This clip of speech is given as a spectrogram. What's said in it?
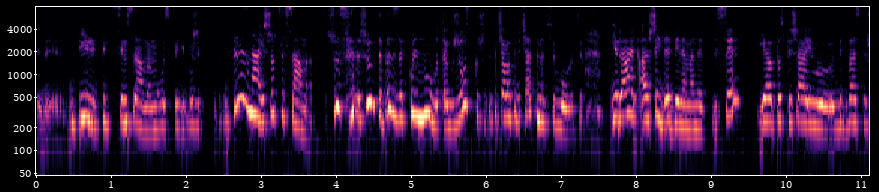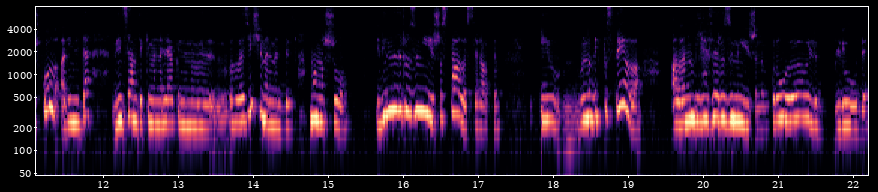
е, біль під цим самим, господі Боже, ти не знаєш, що це саме, що, що в тебе закольнуло так жорстко, що ти почала кричати на всю вулицю. І реаль, а ще йде біля мене син. Я поспішаю відвести в школу, а він йде, він сам такими наляканими глазіщами мене дивиться, мама, що? Він не розуміє, що сталося раптом. І воно відпустило. Але ну я не що навкруги люди,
